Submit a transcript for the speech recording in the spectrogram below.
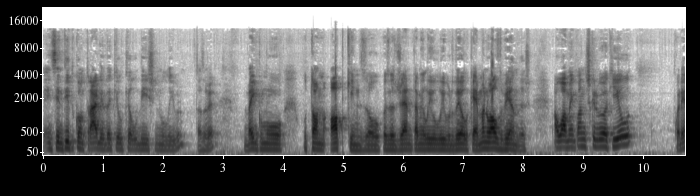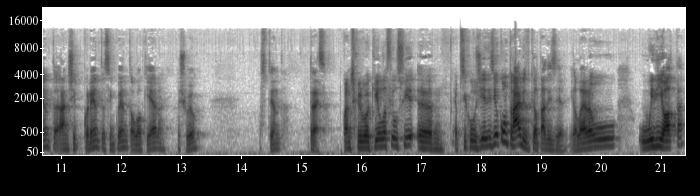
em sentido contrário daquilo que ele diz no livro, estás a ver? Bem como o Tom Hopkins ou coisa do género, também li o livro dele que é Manual de Vendas. O homem quando escreveu aquilo, 40, anos 40, 50, ou o que era, acho eu, ou 70, interessa quando escreveu aquilo, a filosofia, uh, a psicologia dizia o contrário do que ele está a dizer. Ele era o, o idiota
